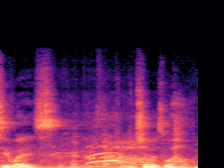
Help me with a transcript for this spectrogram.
two ways, and he chose well.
